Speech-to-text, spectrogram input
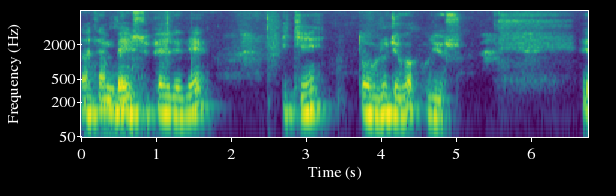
zaten B üstü P dedi. 2 doğru cevap oluyor. Ee,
